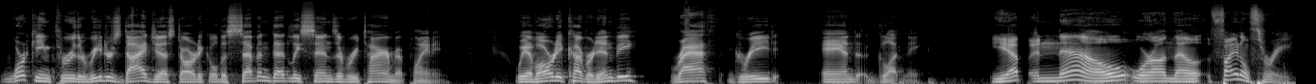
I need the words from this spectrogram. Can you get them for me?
working through the Reader's Digest article, The Seven Deadly Sins of Retirement Planning. We have already covered envy, wrath, greed, and gluttony. Yep, and now we're on the final three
